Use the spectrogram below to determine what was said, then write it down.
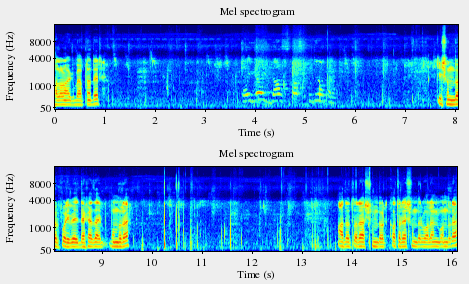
ভালো লাগবে আপনাদের। কি সুন্দর পরিবেশ দেখা যায় বন্ধুরা। আদতরা সুন্দর, কতটা সুন্দর বলেন বন্ধুরা?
